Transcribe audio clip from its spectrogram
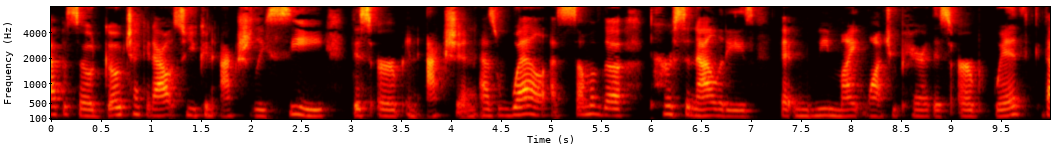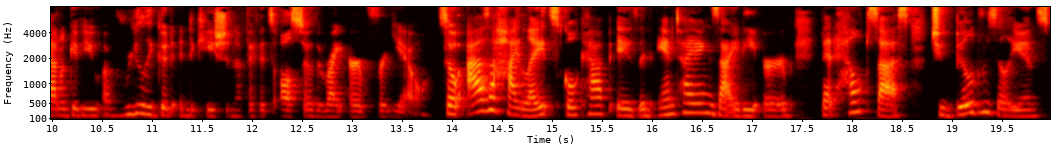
episode, go check it out so you can actually see this herb in action, as well as some of the personalities that we might want to pair this herb with. That'll give you a really good indication of if it's also the right herb for you. So, as a highlight, skullcap is an anti anxiety herb that helps us to build resilience,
